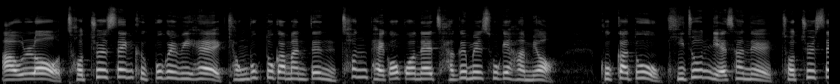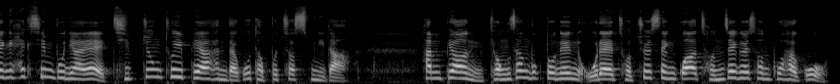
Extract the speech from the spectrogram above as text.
아울러 저출생 극복을 위해 경북도가 만든 1,100억 원의 자금을 소개하며 국가도 기존 예산을 저출생 핵심 분야에 집중 투입해야 한다고 덧붙였습니다. 한편 경상북도는 올해 저출생과 전쟁을 선포하고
